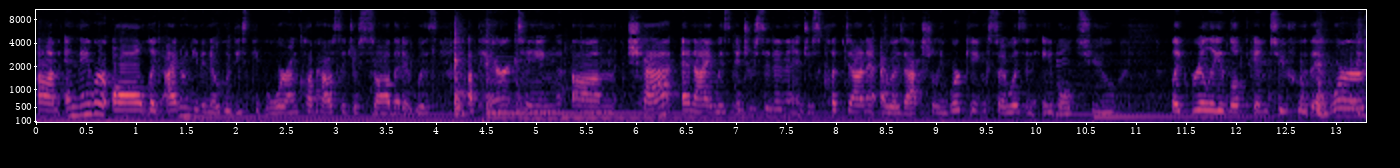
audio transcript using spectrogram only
Um, and they were all like, I don't even know who these people were on Clubhouse. I just saw that it was a parenting um, chat, and I was interested in it and just clicked on it. I was actually working, so I wasn't able to like really look into who they were.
